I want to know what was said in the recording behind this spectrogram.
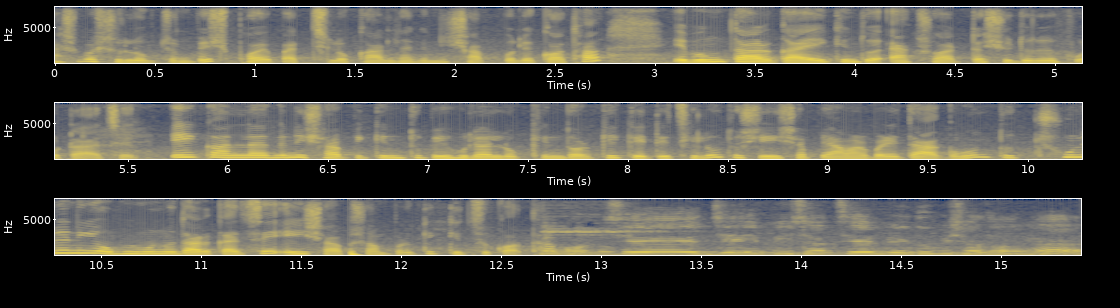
আশেপাশের লোকজন বেশ ভয় পাচ্ছিল কান সাপ বলে কথা এবং তার গায়ে কিন্তু একশো আটটা সিঁদুরের ফোঁটা আছে। এই কান লাগানি সাপই কিন্তু বেহুলা লক্ষিন্দরকে কেটেছিল, তো সেই সাপে আমার বাড়িতে আগমন। তো শুনে নিয়ে অভিমন্যু তার কাছে এই সাপ সম্পর্কে কিছু কথা হচ্ছে যেই বিষ আছে মৃদু বিষধর হ্যাঁ?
